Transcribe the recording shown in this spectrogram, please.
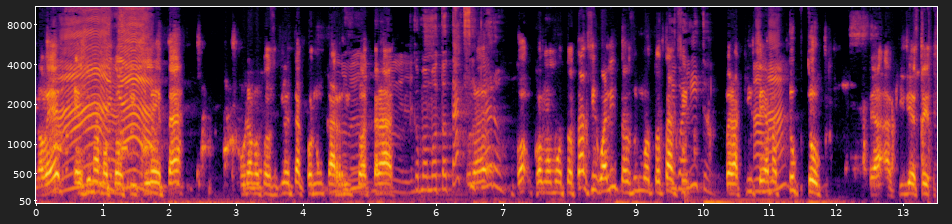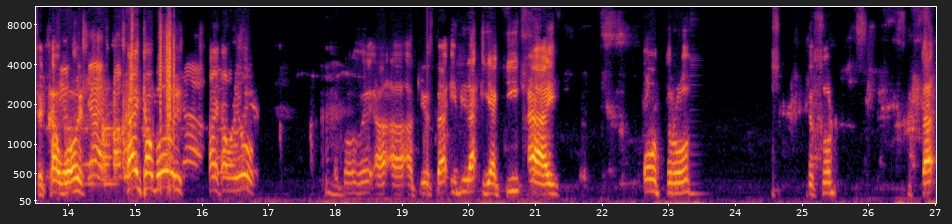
¿Lo ves? Ah, es una ya. motocicleta. Una motocicleta con un carrito atrás. Como mototaxi, Una- claro. co- como mototaxi igualito, es un mototaxi. Igualito. Pero aquí se llama tuk-tuk. Aquí ya está ese cowboy. Hi, cowboy. Hi, how are you? Entonces, a- a- aquí está. Y mira, y aquí hay otros que son está-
